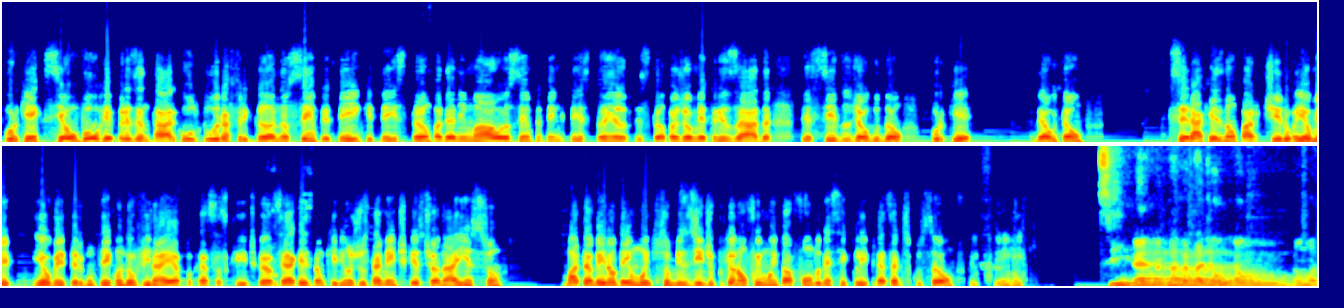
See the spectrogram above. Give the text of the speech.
Por que, que se eu vou representar cultura africana, eu sempre tenho que ter estampa de animal, eu sempre tenho que ter estampa, estampa geometrizada, tecidos de algodão. Por quê? Entendeu? Então, será que eles não partiram? Eu me, eu me perguntei quando eu vi na época essas críticas, será que eles não queriam justamente questionar isso? Mas também não tenho muito subsídio porque eu não fui muito a fundo nesse clipe, nessa discussão, Henrique. Sim, é, na verdade é, um, é, um, é uma,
